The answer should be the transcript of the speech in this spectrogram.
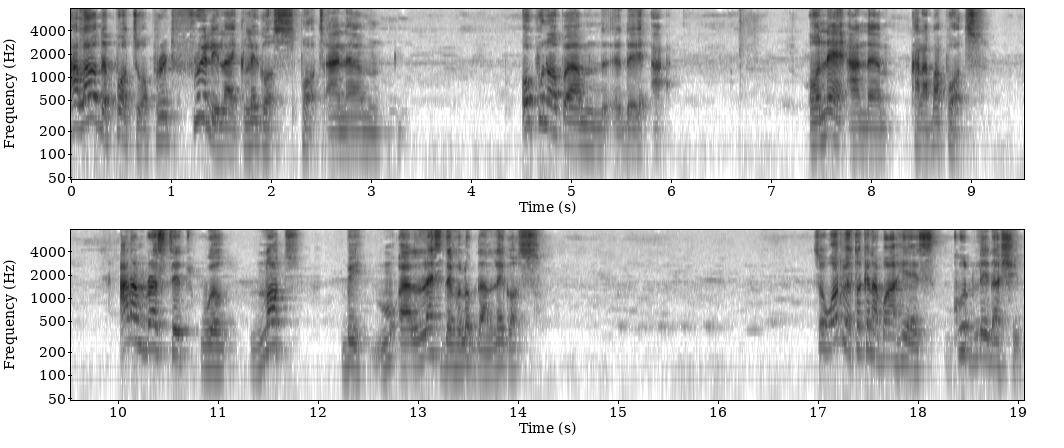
Allow the port to operate freely like Lagos port and um, open up um, the uh, Onne and um, Calabar ports. Anambra State will not be uh, less developed than Lagos. So what we're talking about here is good leadership.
